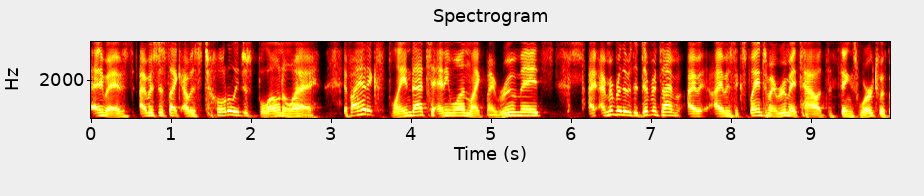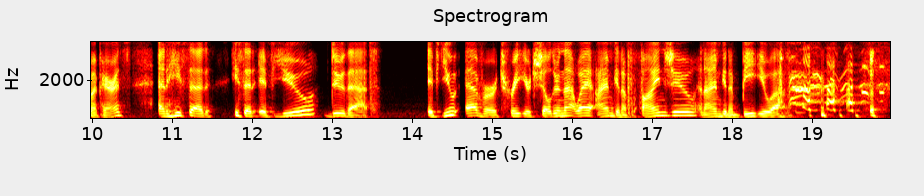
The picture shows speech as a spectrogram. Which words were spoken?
anyway I was, I was just like i was totally just blown away. If i had explained that to anyone like my roommates i, I remember there was a different time I, I was explaining to my roommates how the things worked with my parents. And he said he said if you do that if you ever treat your children that way, I'm going to find you and I'm going to beat you up.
